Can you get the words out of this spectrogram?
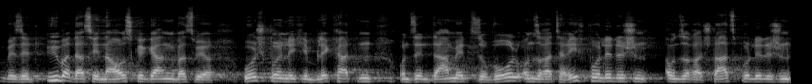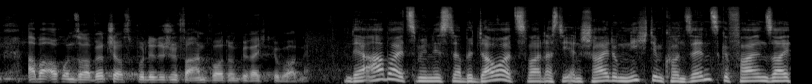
Wir sind über das hinausgegangen, was wir ursprünglich im Blick hatten und sind damit sowohl unserer tarifpolitischen, unserer staatspolitischen, aber auch unserer wirtschaftspolitischen Verantwortung gerecht geworden. Der Arbeitsminister bedauert zwar, dass die Entscheidung nicht im Konsens gefallen sei,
